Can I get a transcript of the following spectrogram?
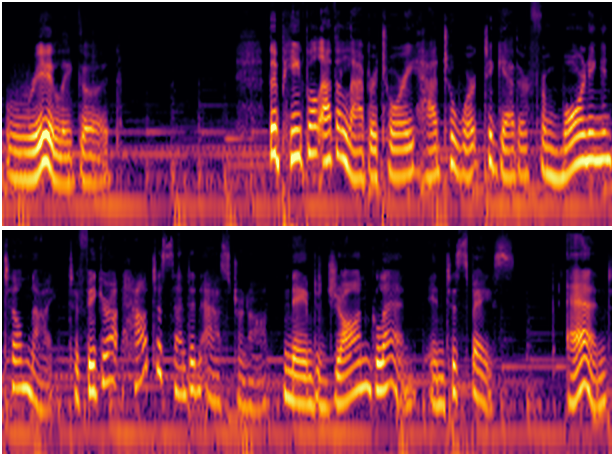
Really good. The people at the laboratory had to work together from morning until night to figure out how to send an astronaut named John Glenn into space and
